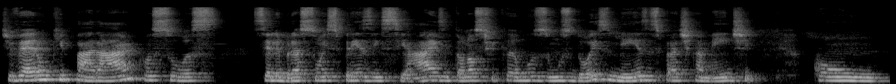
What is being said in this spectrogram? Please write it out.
tiveram que parar com as suas celebrações presenciais, então nós ficamos uns dois meses praticamente com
